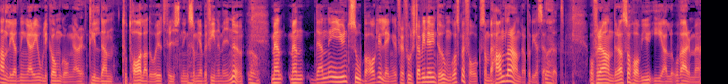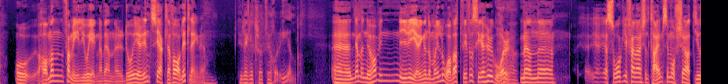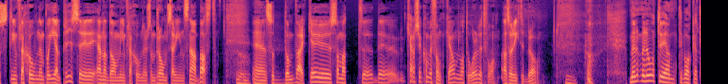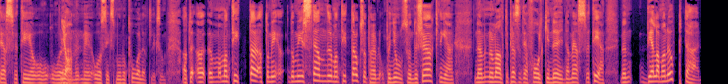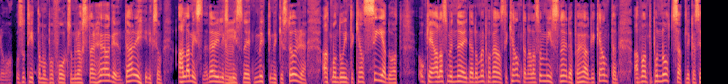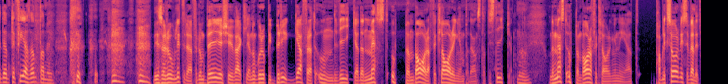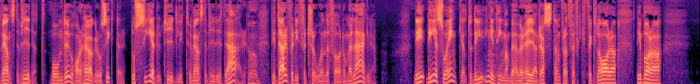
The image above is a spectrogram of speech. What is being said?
anledningar i olika omgångar till den totala då utfrysning som jag befinner mig i nu. Ja. Men, men den är ju inte så obehaglig längre. För det första vill jag ju inte umgås med folk som behandlar andra på det sättet. Och för det andra så har vi ju el och värme. Och har man familj och egna vänner då är det inte så jäkla farligt längre. Hur länge tror du att vi har el då? Uh, nej men nu har vi en ny regering, de har ju lovat, vi får se hur det går. Men eh, jag- såg i Financial Times i morse att just inflationen på elpriser är en av de inflationer som bromsar in snabbast. Mm. Eh, så de verkar ju som att eh, det kanske kommer funka om något år eller två. Alltså riktigt bra. Men, men återigen tillbaka till SVT och, och det Ja. här med, med åsiktsmonopolet. Liksom. Att, att, om man tittar, att de är, de är ju ständigt, om man tittar också på opinionsundersökningar, när, när de alltid presenterar folk är nöjda med SVT. Men delar man upp det här då och så tittar man på folk som röstar högerut, där är ju liksom alla missnöjda, där är liksom Mm. missnöjet mycket, mycket större. Att man då inte kan se då att okej, alla som är nöjda de är på vänsterkanten, alla som är missnöjda är på högerkanten. Att man inte på något sätt lyckas identifiera, vänta nu, Det är så roligt det där, för de böjer sig ju verkligen. De går upp i brygga för att undvika den mest uppenbara förklaringen på den statistiken. Och den mest uppenbara förklaringen är att public service är väldigt vänstervridet. Och om du har högeråsikter, då ser du tydligt hur vänstervridet det är. Ja. Det är därför ditt förtroende för dem är lägre. Det, det är så enkelt och det är ingenting man behöver höja rösten för att för, förklara. Det är bara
